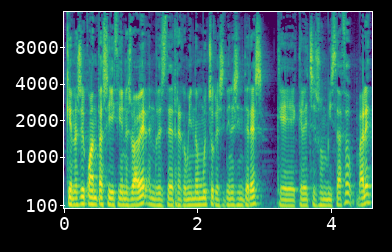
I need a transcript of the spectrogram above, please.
Que no sé cuántas ediciones va a haber, entonces te recomiendo mucho que si tienes interés que, le eches un vistazo, ¿vale?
